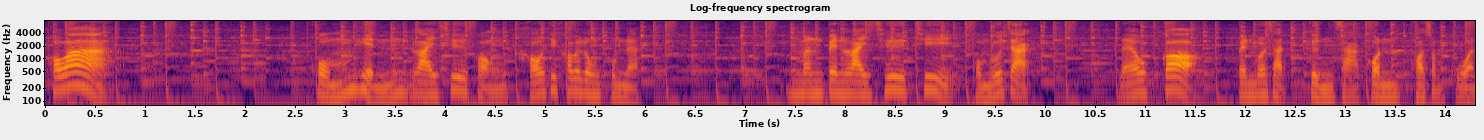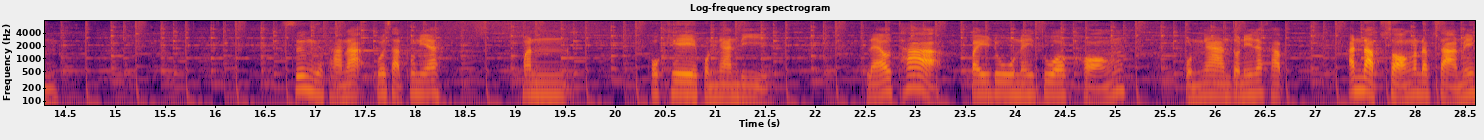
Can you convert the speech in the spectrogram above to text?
เพราะว่า ผมเห็นรายชื่อของเขาที่เขาไปลงทุนน่ะ มันเป็นรายชื่อที่ผมรู้จัก แล้วก็ เป็นบริษัทกึ่งสากลพอสมควร ซึ่งสถานะบริษัทพวกนี้มันโอเคผลงานดี แล้วถ้าไปดูในตัวของผลงานตัวนี้นะครับ อันดับ 2 อันดับ 3 นี่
